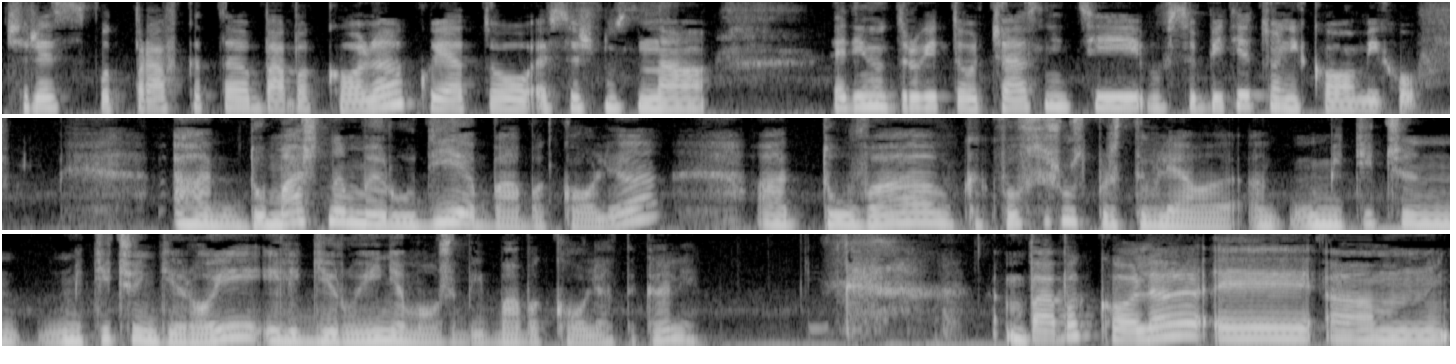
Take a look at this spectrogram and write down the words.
чрез подправката Баба Коля, която е всъщност на един от другите участници в събитието Никола Михов. А, домашна меродия Баба Коля, а, това какво всъщност представлява? Митичен, митичен герой или героиня, може би, Баба Коля, така ли? Баба Коля е, ам,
